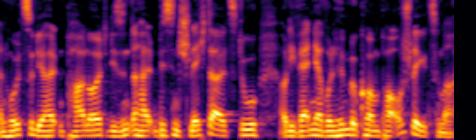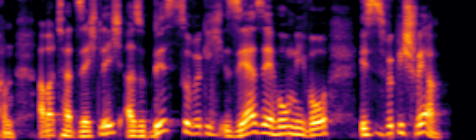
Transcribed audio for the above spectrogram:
Dann holst du dir halt ein paar Leute, die sind dann halt ein bisschen schlechter als du, aber die werden ja wohl hinbekommen, ein paar Aufschläge zu machen. Aber tatsächlich, also bis zu wirklich sehr, sehr hohem Niveau, ist es wirklich schwer.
